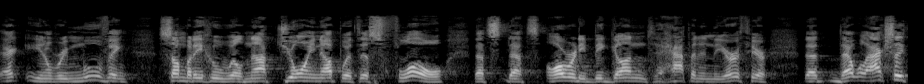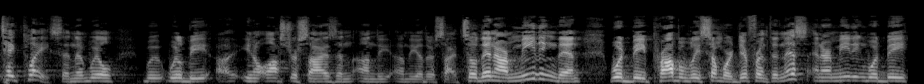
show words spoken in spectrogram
eh, you know, removing somebody who will not join up with this flow that's, that's already begun to happen in the earth here, that, that will actually take place and that we'll, we'll be, uh, you know, ostracized on, on, the, on the other side. So then our meeting then would be probably somewhere different than this and our meeting would be,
